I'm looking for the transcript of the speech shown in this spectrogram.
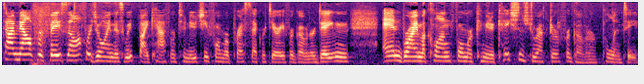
Time now for Face Off. We're joined this week by Catherine Tinucci, former press secretary for Governor Dayton, and Brian McClung, former communications director for Governor Pawlenty.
